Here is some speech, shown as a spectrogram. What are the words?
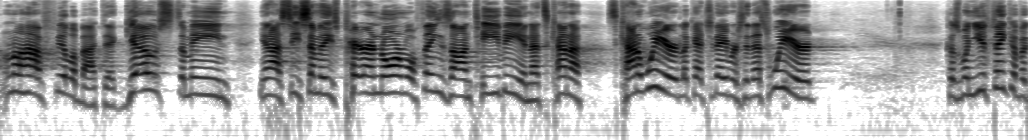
I don't know how I feel about that. Ghosts, I mean, you know, I see some of these paranormal things on TV, and that's kind of it's kind of weird. Look at your neighbor and say, that's weird. Because when you think of a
